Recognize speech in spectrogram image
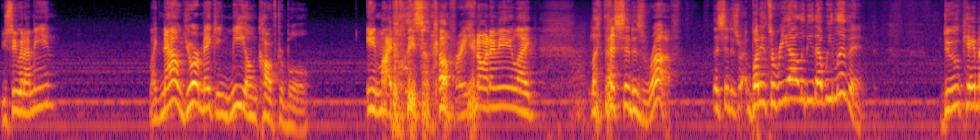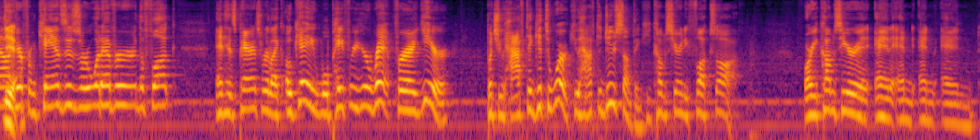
You see what I mean? Like now you're making me uncomfortable in my place of comfort. You know what I mean? Like, like that shit is rough. That shit is, rough. but it's a reality that we live in. Dude came out Yeah. here from Kansas or whatever the fuck, and his parents were like, "Okay, we'll pay for your rent for a year, but you have to get to work. You have to do something." He comes here and he fucks off, or he comes here and and and and, and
